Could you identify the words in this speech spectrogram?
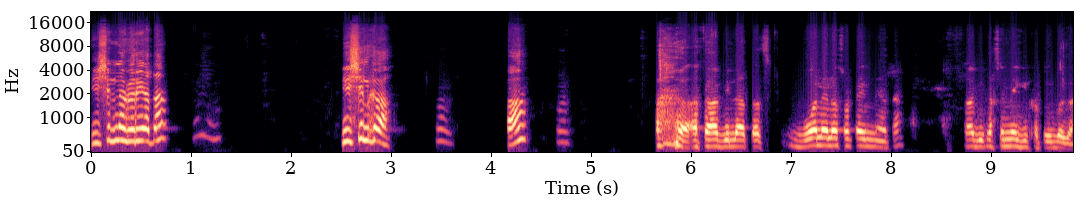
येशील ना घरी आता? येशील का? हं. हा? आता अभिला आता बोलायला असं टाइम नाही आता. अभि कसं मॅगी खातोय बघा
